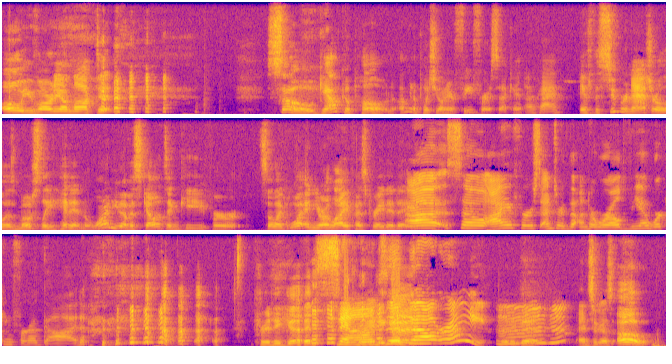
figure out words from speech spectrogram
Oh, you've already unlocked it. so, Gal Capone, I'm going to put you on your feet for a second. okay. if the supernatural is mostly hidden, why do you have a skeleton key for? So, like, what in your life has created a? Uh, so I first entered the underworld via working for a god. Pretty good. Sounds Pretty good. about right. Pretty good. Mhm. And so goes, oh,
